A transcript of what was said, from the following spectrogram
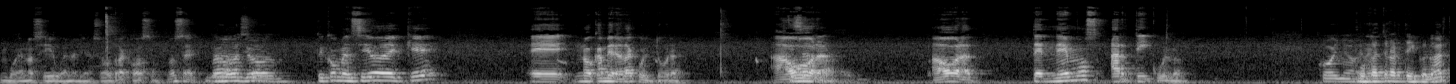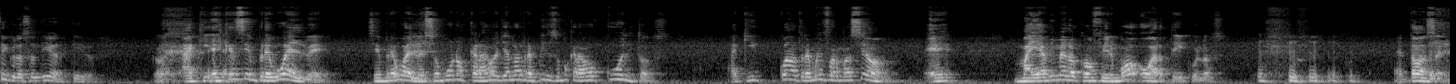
Bueno, sí, bueno, ya es otra cosa. No sé. Bueno, yo, eso- yo estoy convencido de que eh, no cambiará la cultura. Ahora, ahora, tenemos artículos. Coño. Búscate un artículo. Los artículos son divertidos. Aquí es que siempre vuelve, siempre vuelve. Somos unos carajos, ya lo repito, somos carajos cultos. Aquí cuando traemos información es Miami me lo confirmó o artículos. Entonces,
